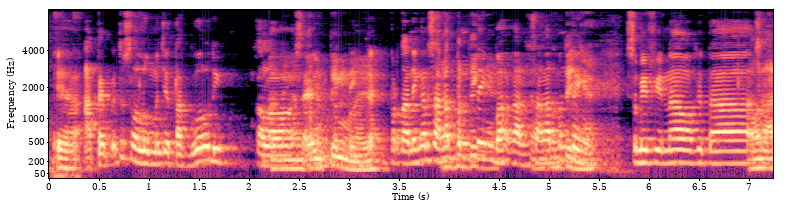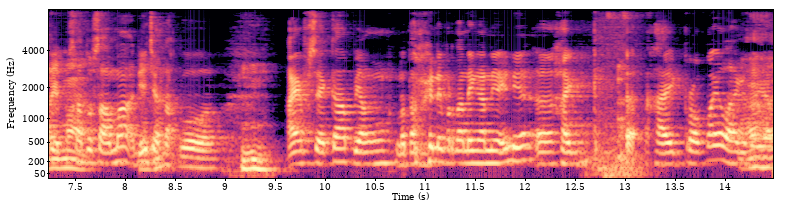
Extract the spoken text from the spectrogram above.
Ya, Atep itu selalu mencetak gol di kalau saya penting lah ya. pertandingan sangat penting, penting ya. bahkan Sangat sangat penting penting. Semifinal kita Lawan satu, satu sama dia cetak gol. AFC Cup yang notabene pertandingannya ini ya eh, high eh, high profile lah gitu ya.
